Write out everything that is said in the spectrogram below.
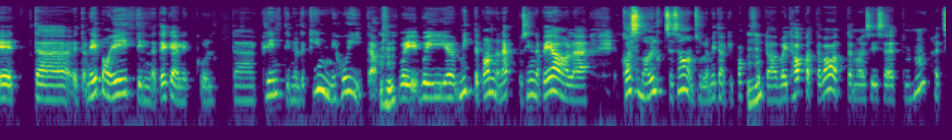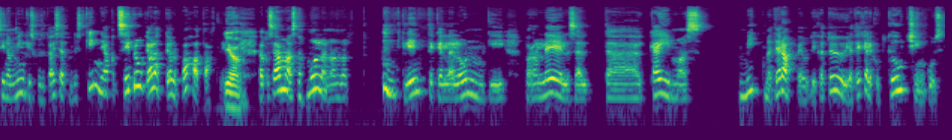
et, äh, et on ebaeetiline tegelikult äh, klienti nii-öelda kinni hoida mm -hmm. või, või mitte panna näppu sinna peale, kas ma üldse saan sulle midagi pakkuda mm, -hmm. vaid hakata vaatama siis, et mm, -hmm, et siin on mingisugused asjad, millest kinni hakata, see ei pruugi alati olla pahatahtlik. aga samas noh, mul on olnud kliente, kellel ongi paralleelselt käimas mitme terapeudiga töö ja tegelikult coaching us,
